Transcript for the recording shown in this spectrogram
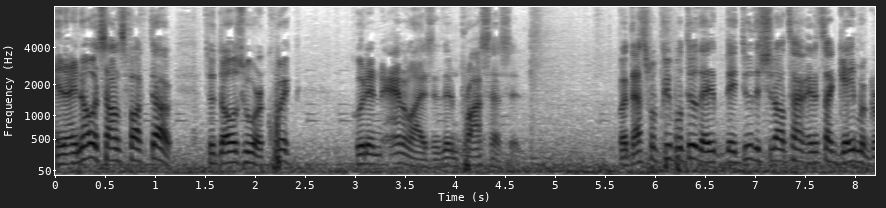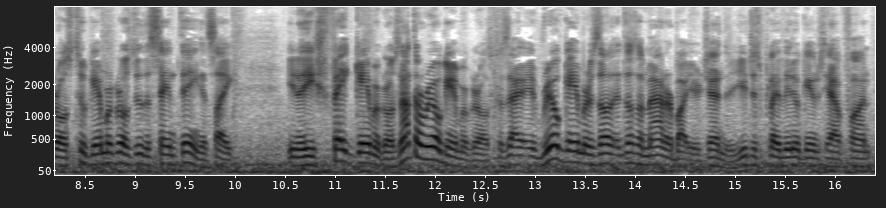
And I know it sounds fucked up to those who are quick, who didn't analyze it, didn't process it. But that's what people do. They, they do this shit all the time. And it's like gamer girls, too. Gamer girls do the same thing. It's like, you know, these fake gamer girls, not the real gamer girls, because real gamers, it doesn't matter about your gender. You just play video games, you have fun,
